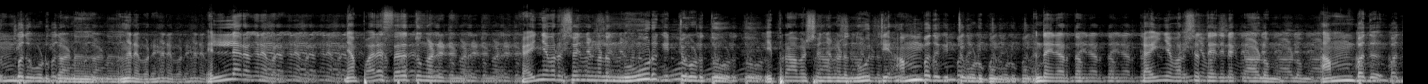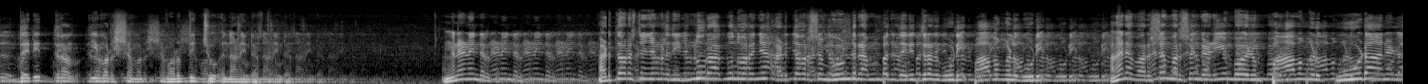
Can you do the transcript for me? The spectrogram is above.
അമ്പത് കൊടുക്കാണ്. അങ്ങനെ പറയാം. എല്ലാരും അങ്ങനെ പറയും. ഞാൻ പല സ്ഥലത്തും കണ്ടിട്ടുണ്ട്. കഴിഞ്ഞ വർഷം ഞങ്ങൾ നൂറ് കിറ്റ് കൊടുത്തു. ഇപ്രാവശ്യം ഞങ്ങൾ നൂറ്റി അമ്പത് കിറ്റ് കൊടുക്കും എന്താ അർത്ഥം? കഴിഞ്ഞ വർഷത്തേതിനേക്കാളും അമ്പത് ദരിദ്രർ ഈ വർഷം വർദ്ധിച്ചു എന്നാണ് എന്റെ അർത്ഥം. അങ്ങനെയാണ് അടുത്ത വർഷം ഞങ്ങൾ ഇരുന്നൂറാക്കും എന്ന് പറഞ്ഞാൽ അടുത്ത വർഷം വീണ്ടും അമ്പത് ദരിദ്രർ കൂടി പാവങ്ങൾ കൂടി. അങ്ങനെ വർഷം വർഷം കഴിയുമ്പോഴും പാവങ്ങൾ കൂടാനുള്ള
